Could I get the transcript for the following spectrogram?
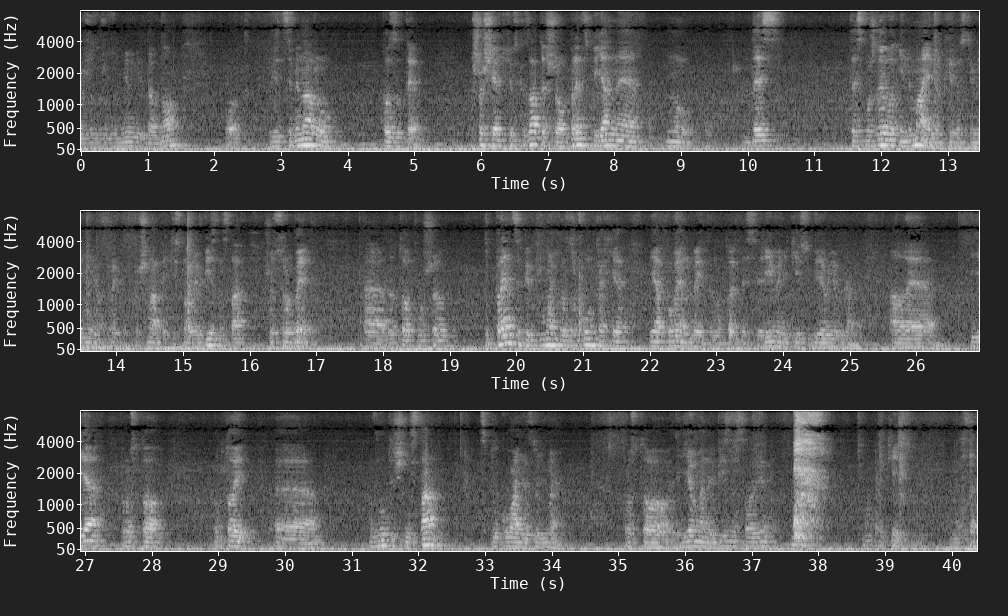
Я вже зрозумів і давно. От. Від семінару позитив. Що ще я хотів сказати, що в принципі я не ну, десь, десь можливо і немає необхідності мені, наприклад, починати якийсь новий бізнес, так, щось робити. Е, тому що в принципі в моїх розрахунках я, я повинен вийти на той десь рівень, який собі я уявляю. Але є просто той е, внутрішній стан спілкування з людьми. Просто є в мене бізнес, але він ну, такий собі. Не, все.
